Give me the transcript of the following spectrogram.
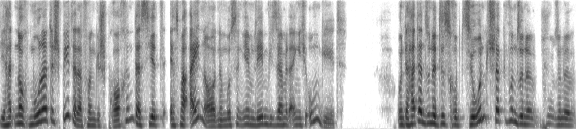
die hat noch Monate später davon gesprochen, dass sie jetzt erstmal einordnen muss in ihrem Leben, wie sie damit eigentlich umgeht. Und da hat dann so eine Disruption stattgefunden, so eine, so eine,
